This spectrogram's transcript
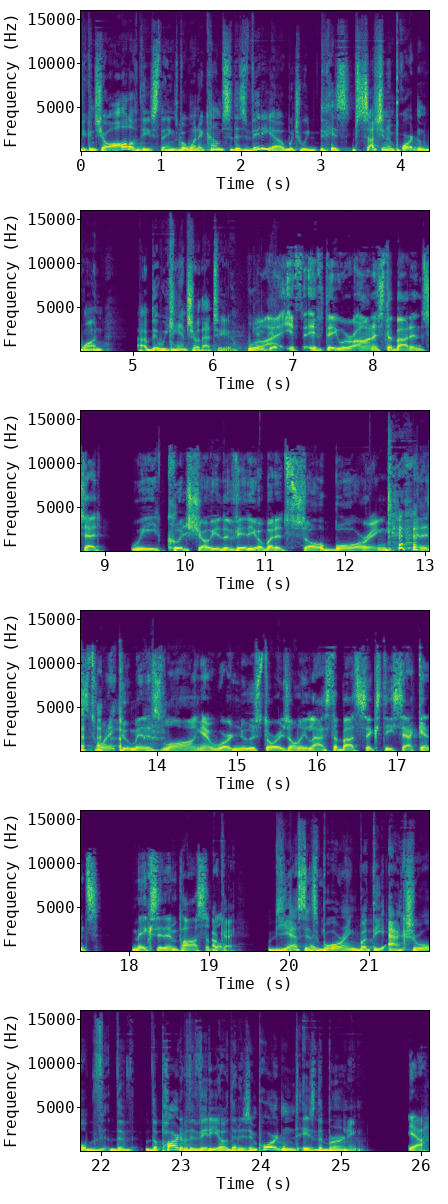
You can show all of these things. But when it comes to this video, which we is such an important one, uh, that we can't show that to you. well, I, if if they were honest about it and said we could show you the video, but it's so boring and it's 22 minutes long, and our news stories only last about 60 seconds, makes it impossible. Okay. Yes, it's boring, but the actual the the part of the video that is important is the burning. Yeah.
